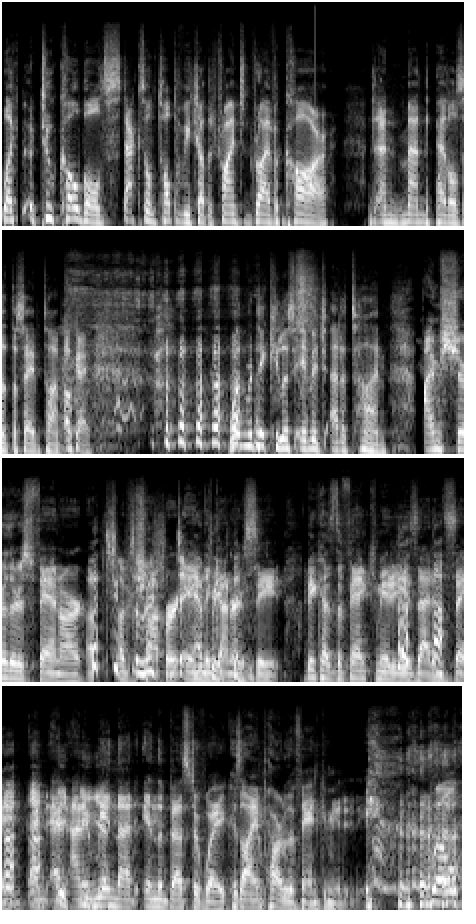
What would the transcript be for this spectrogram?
like two kobolds stacked on top of each other trying to drive a car and- and man the pedals at the same time. Okay. One ridiculous image at a time. I'm sure there's fan art of, of Chopper in the gunner seat because the fan community is that insane, and and, and I mean Yeah. that in the best of way because I am part of the fan community. Well,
